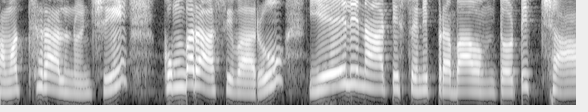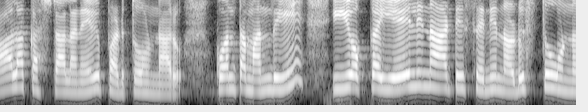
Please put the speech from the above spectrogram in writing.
సంవత్సరాల నుంచి కుంభరాశి వారు ఏలినాటి శని ప్రభావంతో చాలా కష్టాలు అనేవి పడుతూ ఉన్నారు. కొంతమంది ఈ యొక్క ఏలినాటి శని నడుస్తూ ఉన్న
